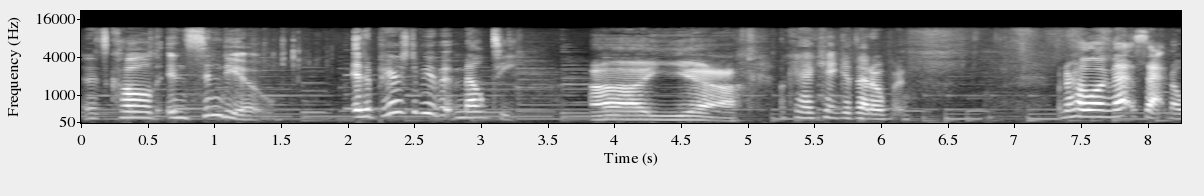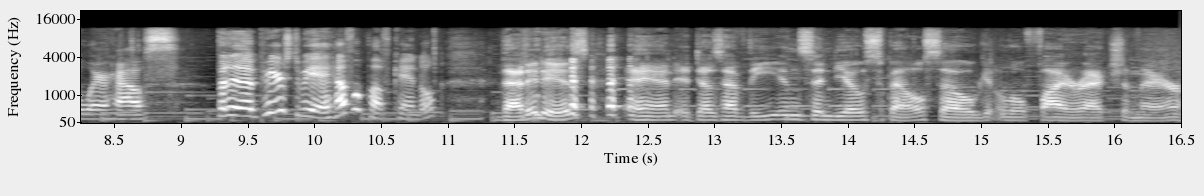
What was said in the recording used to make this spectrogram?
And it's called Incendio. It appears to be a bit melty. Uh, yeah. Okay, I can't get that open. Wonder how long that sat in a warehouse. But it appears to be a Hufflepuff candle. That it is, and it does have the Incendio spell, so getting a little fire action there.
